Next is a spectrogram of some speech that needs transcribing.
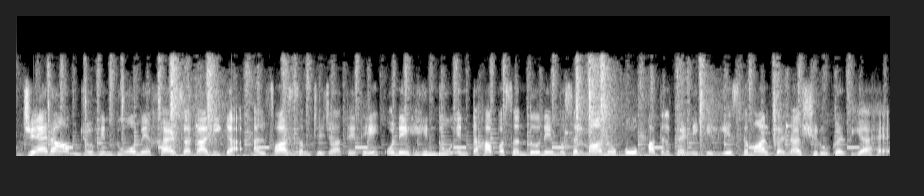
جے رام جو ہندوؤں میں خیر سگالی کا الفاظ سمجھے جاتے تھے، انہیں ہندو انتہا پسندوں نے مسلمانوں کو قتل کرنے کے لیے استعمال کرنا شروع کر دیا ہے۔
